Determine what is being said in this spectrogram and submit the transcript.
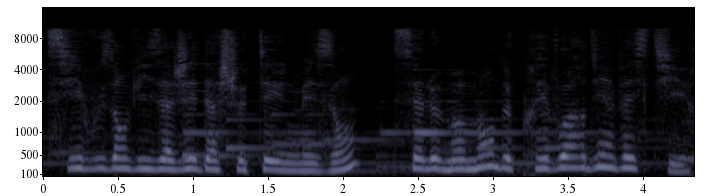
Si vous envisagez d'acheter une maison, c'est le moment de prévoir d'y investir.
